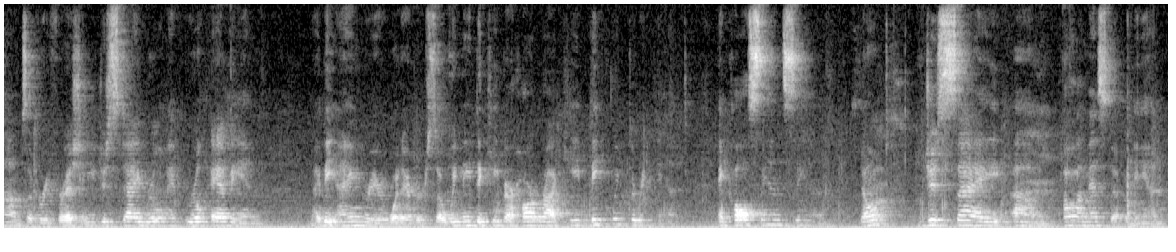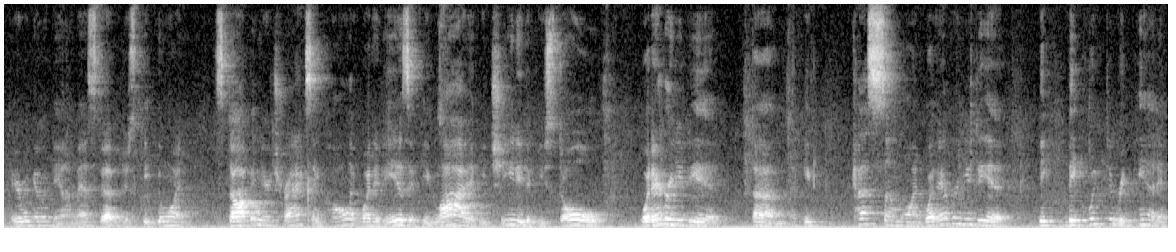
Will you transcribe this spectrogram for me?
times of refreshing. You just stay real, real heavy and maybe angry or whatever. So we need to keep our heart right. Keep, be quick to repent and call sin sin. Don't just say, um, "Oh, I messed up again. Here we go again. I messed up." Just keep going. Stop in your tracks and call it what it is. If you lied, if you cheated, if you stole, whatever you did, um, if you cussed someone, whatever you did, be, be quick to repent and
